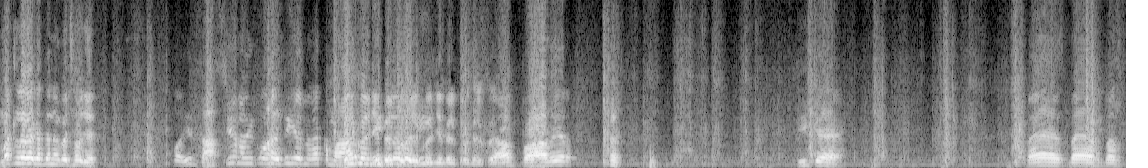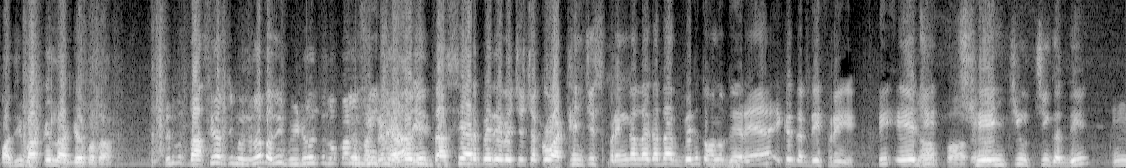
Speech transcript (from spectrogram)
ਮਤਲਬ ਹੈ ਕਿ ਤੈਨੂੰ ਕੁਝ ਹੋ ਜਾਏ। ਭਾਜੀ 10000 ਵਾਲੀ ਕੁਆਲਿਟੀ ਹੈ ਮੇਰਾ ਕਮਾਲ ਬਿਲਕੁਲ ਜੀ ਬਿਲਕੁਲ। ਬਿਲਕੁਲ ਜੀ ਬਿਲਕੁਲ ਬਿਲਕੁਲ। ਕਿਆ ਬਾਤ ਹੈ ਯਾਰ। ਠੀਕ ਹੈ। ਬਸ ਬਸ ਬਸ ਭਾਜੀ ਵਾਕਈ ਲੱਗ ਗਿਆ ਪਤਾ। ਸਿਰਫ 10000 ਚ ਮਿਲਣਾ ਭਾਜੀ ਵੀਡੀਓ ਚ ਲੋਕਾਂ ਨੇ ਮੰਗਣੇ ਛੱਡੋ ਜੀ ਆ 10000 ਰੁਪਏ ਦੇ ਵਿੱਚ ਚੱਕੋ 8 ਇੰਚ ਸਪ੍ਰਿੰਗ ਲਗਾਦਾ ਵਿਦ ਤੁਹਾਨੂੰ ਦੇ ਰਹੇ ਆ ਇੱਕ ਗੱਦੀ ਫ੍ਰੀ ਕਿ ਇਹ ਜੀ ਕਿਆ ਬਾਤ ਹੈ 6 ਭਾਈ। ਇੰਚੀ ਉੱਚੀ ਗੱਦੀ ਹੂੰ।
